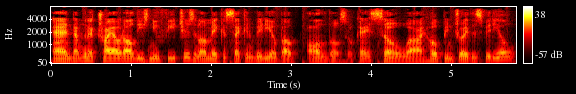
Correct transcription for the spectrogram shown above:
And I'm going to try out all these new features and I'll make a second video about all of those, okay? So uh, I hope you enjoyed this video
